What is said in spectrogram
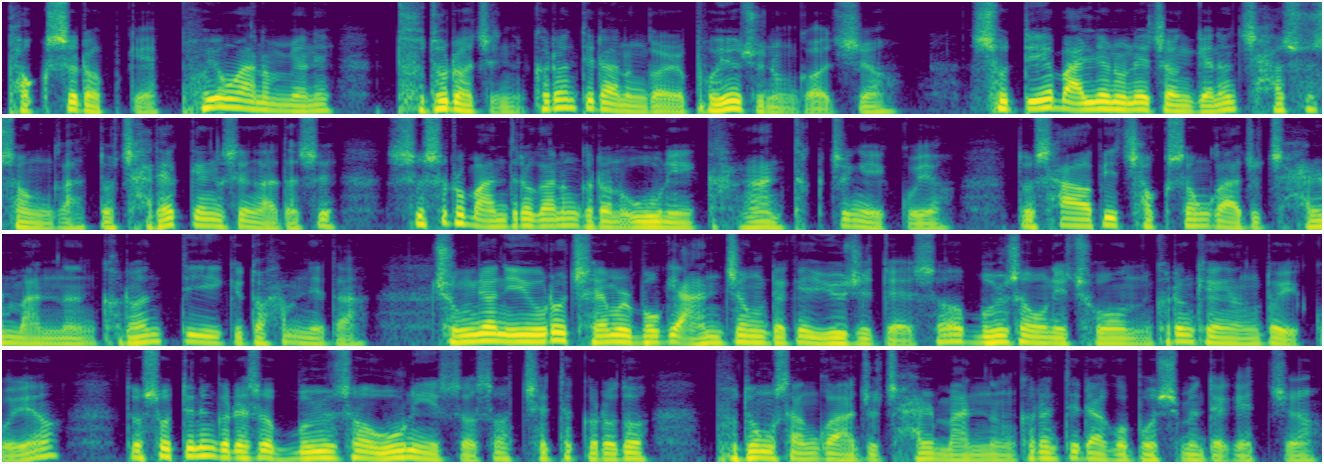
덕스럽게 포용하는 면이 두드러진 그런 띠라는 걸 보여주는 거죠. 소띠의 말년운의 전개는 자수성가 또 자력갱생하듯이 스스로 만들어가는 그런 운이 강한 특징이 있고요. 또 사업이 적성과 아주 잘 맞는 그런 띠이기도 합니다. 중년 이후로 재물복이 안정되게 유지돼서 문서운이 좋은 그런 경향도 있고요. 또 소띠는 그래서 문서운이 있어서 재테크로도 부동산과 아주 잘 맞는 그런 띠라고 보시면 되겠죠.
